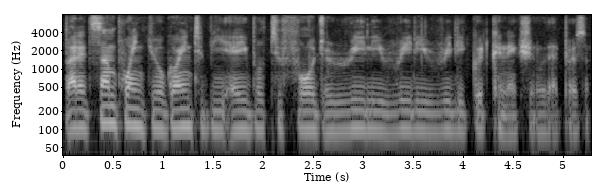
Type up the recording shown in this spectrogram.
But at some point, you're going to be able to forge a really, really, really good connection with that person.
